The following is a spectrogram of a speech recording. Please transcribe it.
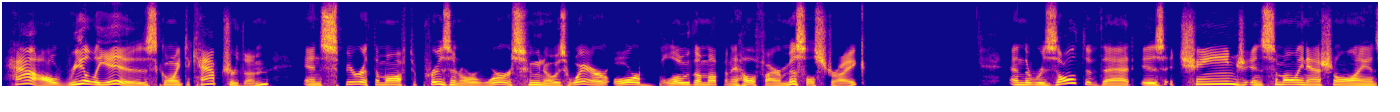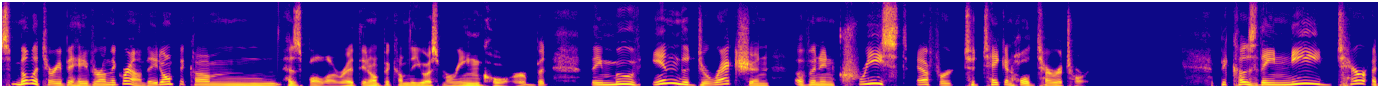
Howe really is going to capture them and spirit them off to prison or worse, who knows where, or blow them up in a Hellfire missile strike. And the result of that is a change in Somali National Alliance military behavior on the ground. They don't become Hezbollah, right? They don't become the U.S. Marine Corps, but they move in the direction of an increased effort to take and hold territory because they need ter- a,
